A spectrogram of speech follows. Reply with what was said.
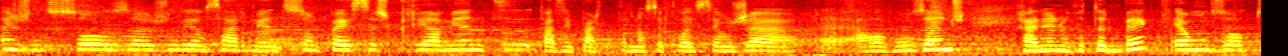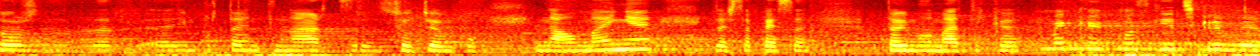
Ângelo Souza, Julião Sarmento, são peças que realmente fazem parte da nossa coleção já há alguns anos. Rainer Rutenbeck é um dos autores de, de, importante na arte do seu tempo na Alemanha, desta peça tão emblemática. Como é que conseguia descrever?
